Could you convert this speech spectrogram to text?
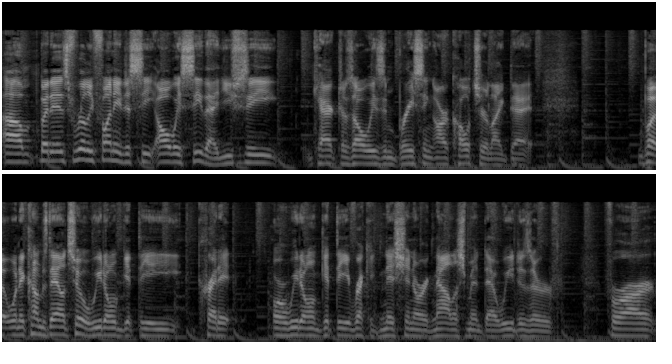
Um, but it's really funny to see, always see that. You see characters always embracing our culture like that. But when it comes down to it, we don't get the credit or we don't get the recognition or acknowledgement that we deserve for our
